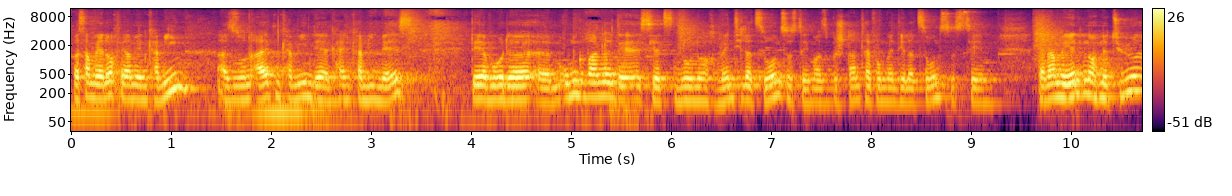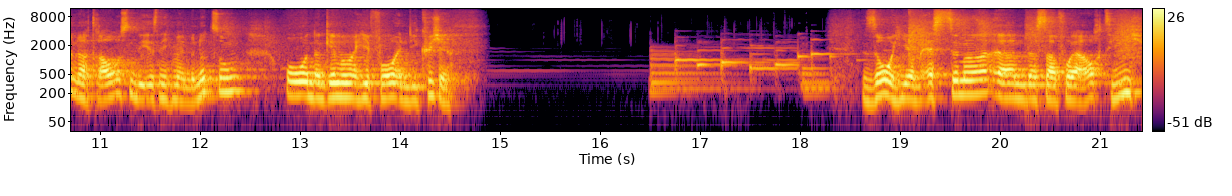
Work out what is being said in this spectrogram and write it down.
Was haben wir noch? Wir haben hier einen Kamin, also so einen alten Kamin, der kein Kamin mehr ist. Der wurde ähm, umgewandelt, der ist jetzt nur noch Ventilationssystem, also Bestandteil vom Ventilationssystem. Dann haben wir hier hinten noch eine Tür nach draußen, die ist nicht mehr in Benutzung. Und dann gehen wir mal hier vor in die Küche. So, hier im Esszimmer, ähm, das sah vorher auch ziemlich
